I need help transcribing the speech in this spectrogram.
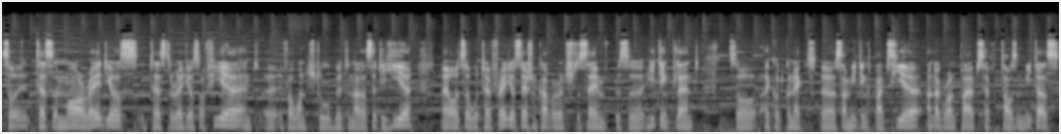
so it has a more radius. It has the radius of here, and uh, if I want to build another city here, I also would have radio station coverage. The same with the heating plant, so I could connect uh, some heating pipes here, underground pipes, have 1000 meters,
